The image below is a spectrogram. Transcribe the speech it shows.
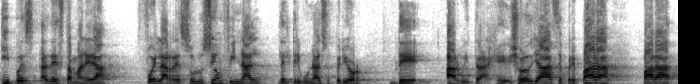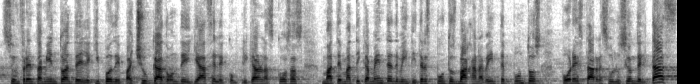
Y pues de esta manera fue la resolución final del Tribunal Superior de Arbitraje. Cholos ya se prepara para su enfrentamiento ante el equipo de Pachuca, donde ya se le complicaron las cosas matemáticamente, de 23 puntos bajan a 20 puntos por esta resolución del TAS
